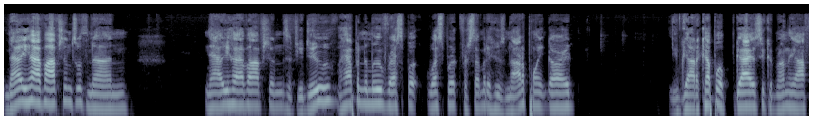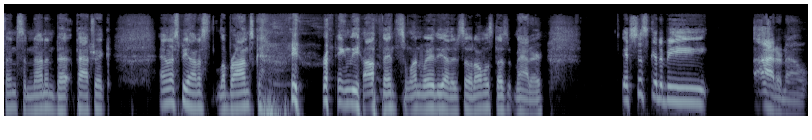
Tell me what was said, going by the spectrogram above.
now you have options with Nunn. Now you have options. If you do happen to move Westbrook, for somebody who's not a point guard, you've got a couple of guys who can run the offense, and Nunn and Patrick. And let's be honest, LeBron's going to be running the offense one way or the other, so it almost doesn't matter. It's just going to be, I don't know.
